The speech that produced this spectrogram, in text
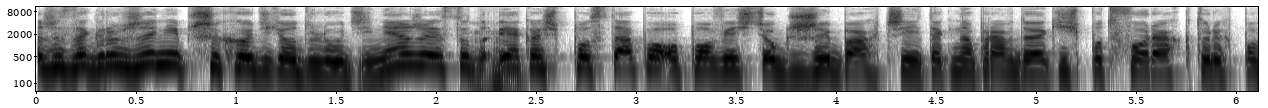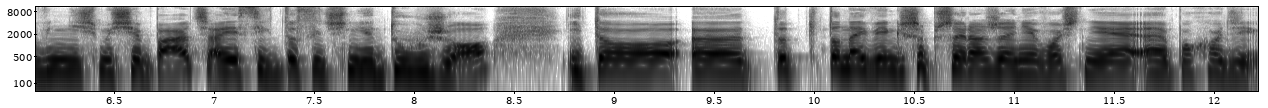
że zagrożenie przychodzi od ludzi, nie? Że jest to Mhm. jakaś postapo opowieść o grzybach, czyli tak naprawdę o jakichś potworach, których powinniśmy się bać, a jest ich dosyć niedużo i to, e, to, to największe przerażenie właśnie e, pochodzi,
